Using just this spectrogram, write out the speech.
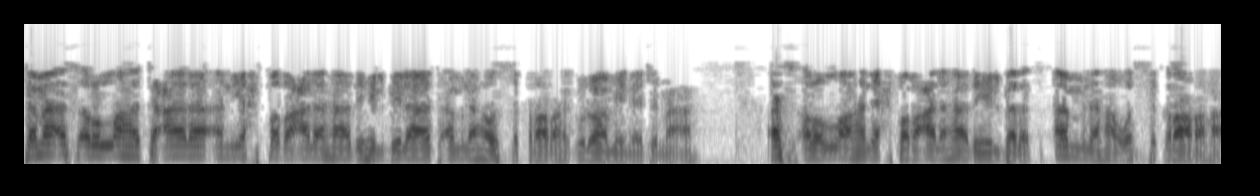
كما أسأل الله تعالى أن يحفظ على هذه البلاد أمنها واستقرارها. قولوا أمين يا جماعة. أسأل الله أن يحفظ على هذه البلد أمنها واستقرارها.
